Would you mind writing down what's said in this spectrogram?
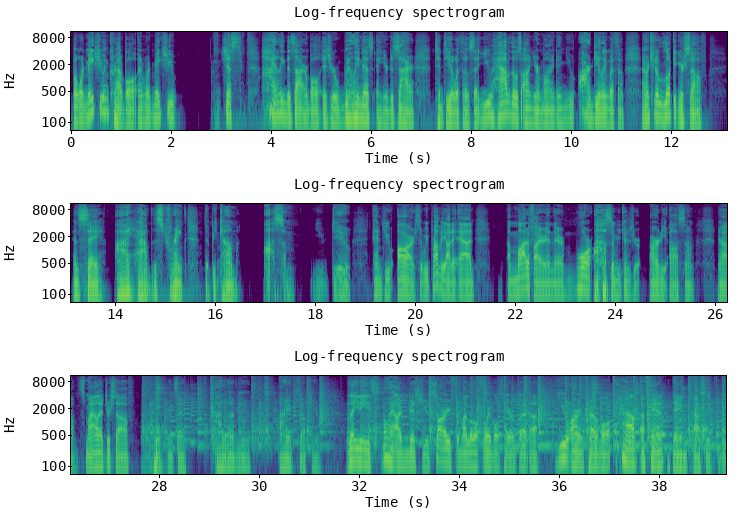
but what makes you incredible and what makes you just highly desirable is your willingness and your desire to deal with those, that you have those on your mind and you are dealing with them. I want you to look at yourself and say, I have the strength to become awesome. You do. And you are. So we probably ought to add a modifier in there, more awesome because you're already awesome. Now, smile at yourself and say, I love you. I accept you. Ladies, boy, I miss you. Sorry for my little foibles here, but uh, you are incredible. Have a fantastic week.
